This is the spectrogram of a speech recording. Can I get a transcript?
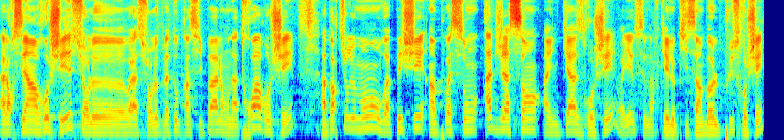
Alors c'est un rocher sur le voilà sur le plateau principal. On a trois rochers. À partir du moment où on va pêcher un poisson adjacent à une case rocher, vous voyez où c'est marqué le petit symbole plus rocher.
